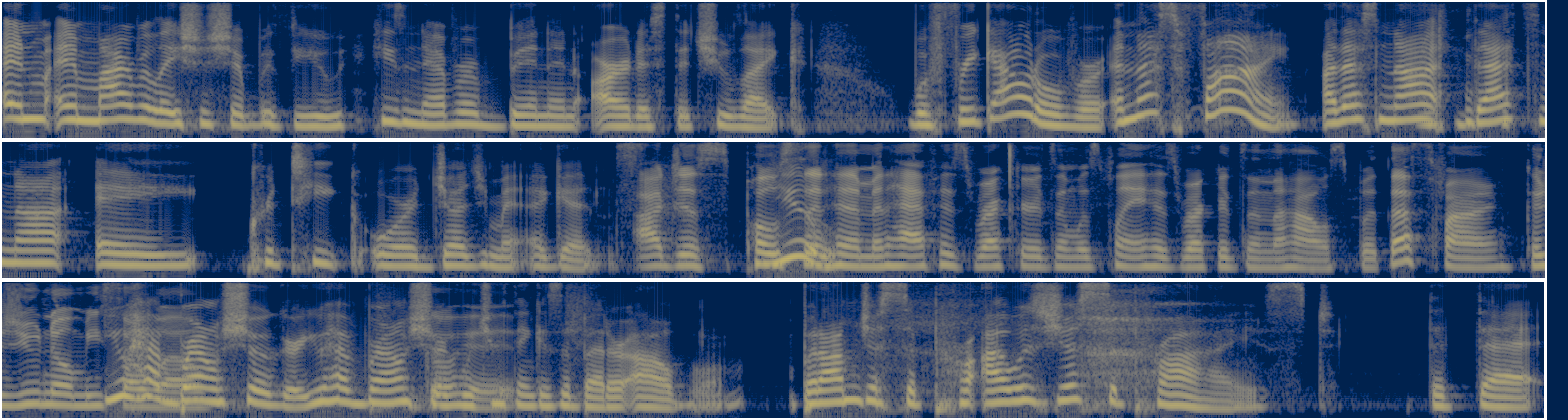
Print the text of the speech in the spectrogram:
in in my relationship with you, he's never been an artist that you like would freak out over, and that's fine. Uh, That's not that's not a critique or a judgment against. I just posted You. him and have his records and was playing his records in the house, but that's fine because you know me. you so have well. Brown Sugar. You have Brown Sugar, which you think is a better album. But I'm just surprised. I was just surprised that that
